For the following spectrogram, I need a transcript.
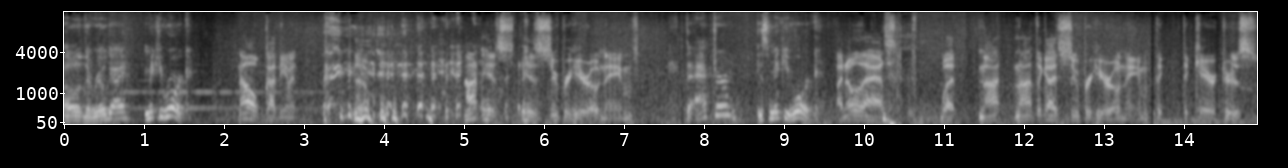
Oh, the real guy? Mickey Rourke. No, god damn it. No. Not his his superhero name. The actor is Mickey Rourke. I know that, but not not the guy's superhero name. The the character's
